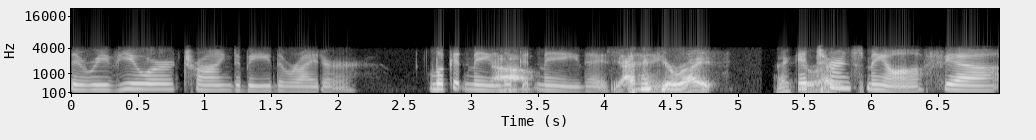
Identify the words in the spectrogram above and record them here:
the reviewer trying to be the writer. Look at me, Ah. look at me. They say. yeah, I think you're right. I think it right. turns me off. Yeah.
